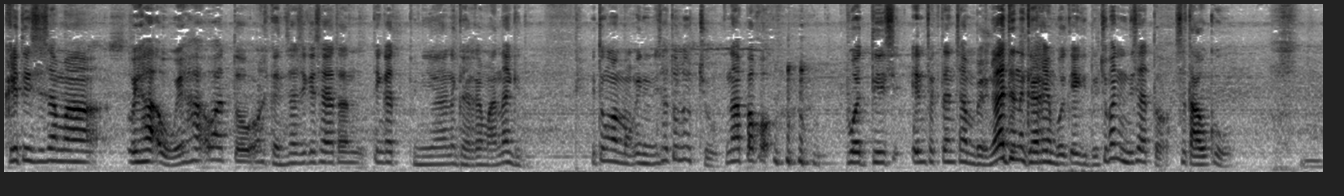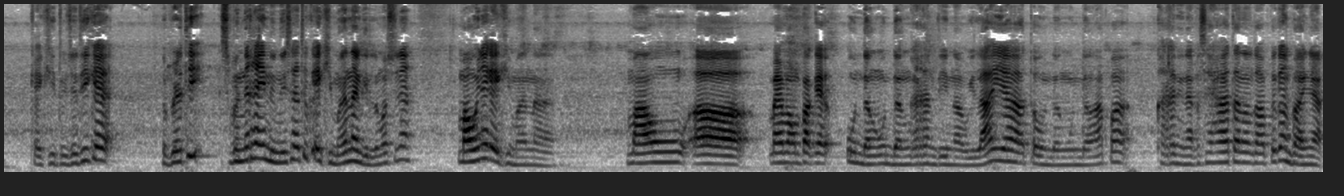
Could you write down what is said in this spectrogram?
kritisi sama WHO WHO atau organisasi kesehatan tingkat dunia negara mana gitu. Itu ngomong Indonesia tuh lucu kenapa kok buat disinfektan chamber? Nggak ada negara yang buat kayak gitu cuman Indonesia tuh setauku. Kayak gitu jadi kayak berarti sebenarnya Indonesia tuh kayak gimana gitu? Maksudnya maunya kayak gimana? Mau eh, memang pakai undang-undang karantina wilayah atau undang-undang apa karantina kesehatan atau apa itu kan banyak.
